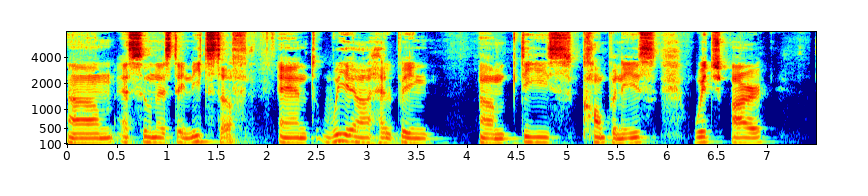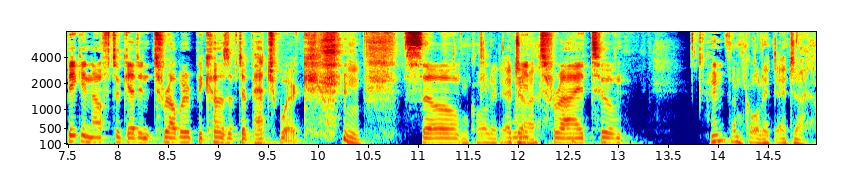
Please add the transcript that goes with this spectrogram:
um, as soon as they need stuff. And we are helping um, these companies which are big enough to get in trouble because of the patchwork. so Some call it we try to Some call it agile.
